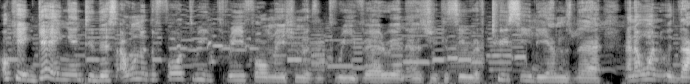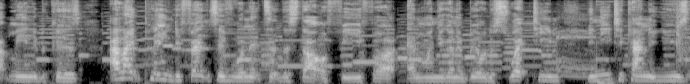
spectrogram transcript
Okay, getting into this, I wanted the 4-3-3 formation with the 3 variant. As you can see, we have two CDMs there, and I went with that mainly because I like playing defensive when it's at the start of FIFA and when you're going to build a sweat team you need to kind of use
